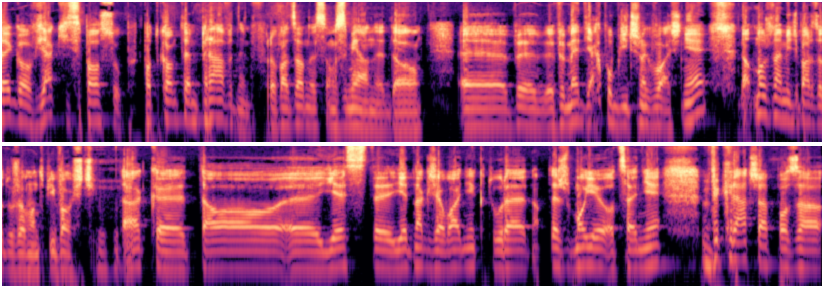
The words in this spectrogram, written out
tego, w jaki sposób pod kątem prawnym wprowadzone są zmiany do, e, w, w mediach publicznych właśnie, no, można mieć bardzo dużo wątpliwości. Mhm. Tak? E, to e, jest jednak działanie, które no, też w mojej ocenie wykracza poza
